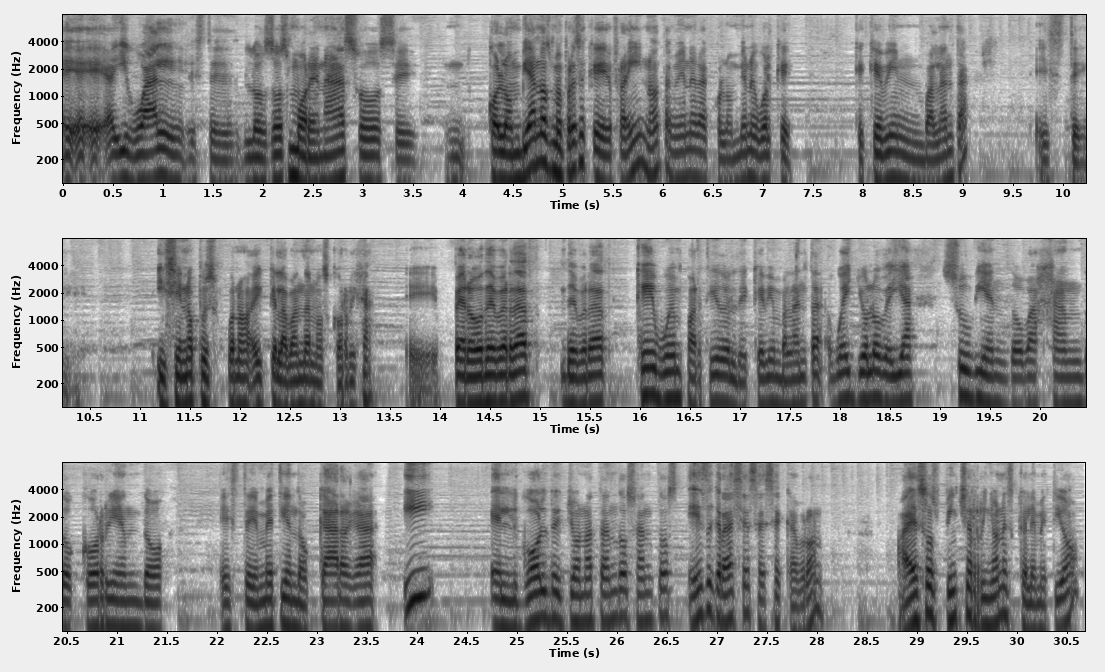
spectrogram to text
Eh, eh, igual, este, los dos morenazos, colombianos, me parece que Efraín, ¿no? También era colombiano, igual que, que Kevin Balanta. Este, y si no, pues bueno, hay que la banda nos corrija. Pero de verdad, de verdad, qué buen partido el de Kevin Balanta. Güey, yo lo veía subiendo, bajando, corriendo, este, metiendo carga. Y el gol de Jonathan Dos Santos es gracias a ese cabrón. A esos pinches riñones que le metió.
